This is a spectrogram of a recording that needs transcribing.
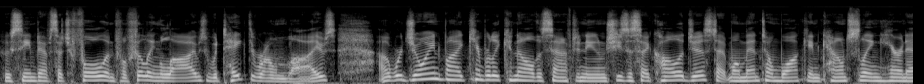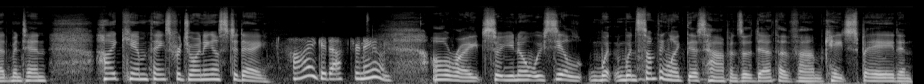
who seem to have such full and fulfilling lives would take their own lives. Uh, we're joined by Kimberly Cannell this afternoon. She's a psychologist at Momentum Walk in Counseling here in Edmonton. Hi, Kim. Thanks for joining us today. Hi, good afternoon. All right. So, you know, we see a, when, when something like this happens, the death of um, Kate Spade and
